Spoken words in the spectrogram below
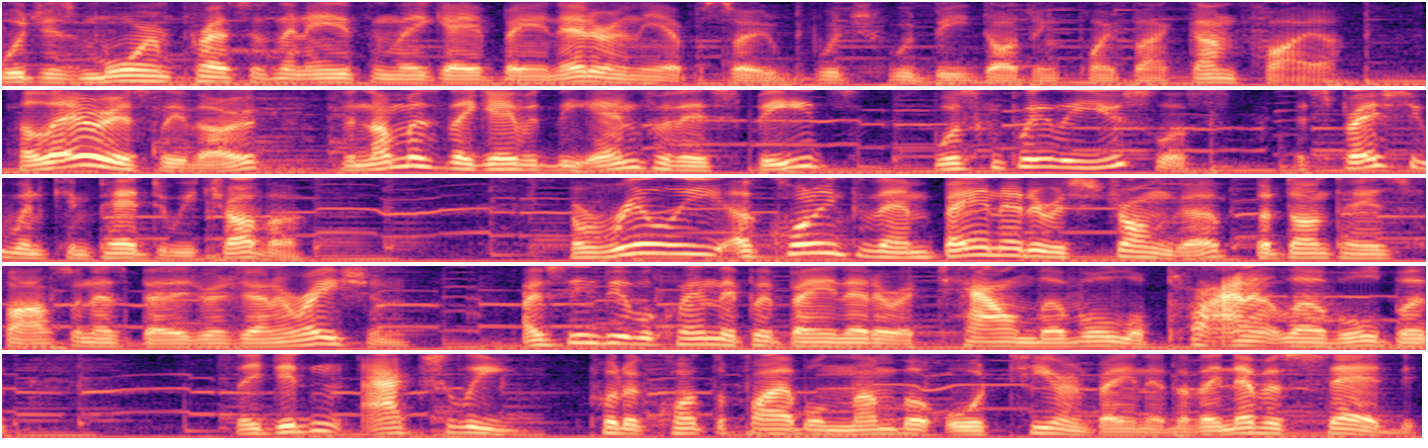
which is more impressive than anything they gave Bayonetta in the episode, which would be dodging point blank gunfire. Hilariously though, the numbers they gave at the end for their speeds was completely useless, especially when compared to each other. But really, according to them, Bayonetta is stronger, but Dante is faster and has better regeneration. I've seen people claim they put Bayonetta at town level or planet level, but they didn't actually put a quantifiable number or tier in Bayonetta. They never said,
